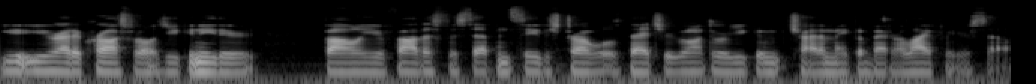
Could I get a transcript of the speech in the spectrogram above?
you, you're at a crossroads. You can either follow your father's footsteps and see the struggles that you're going through, or you can try to make a better life for yourself.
